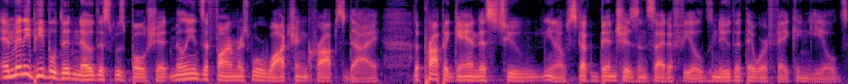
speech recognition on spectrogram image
and many people didn't know this was bullshit. Millions of farmers were watching crops die. The propagandists who, you know, stuck benches inside of fields knew that they were faking yields.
